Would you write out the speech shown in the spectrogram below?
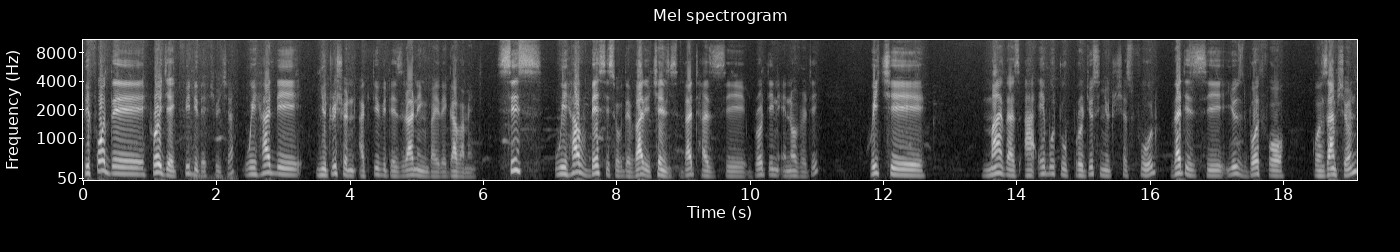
Before the project Feed the Future, we had the nutrition activities running by the government. Since we have basis of the value chains that has uh, brought in a novelty, which uh, mothers are able to produce nutritious food that is uh, used both for consumption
